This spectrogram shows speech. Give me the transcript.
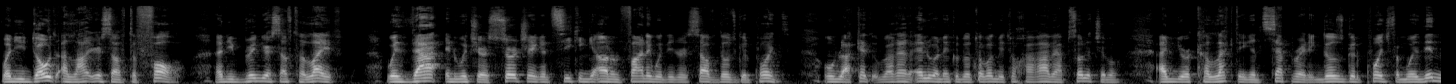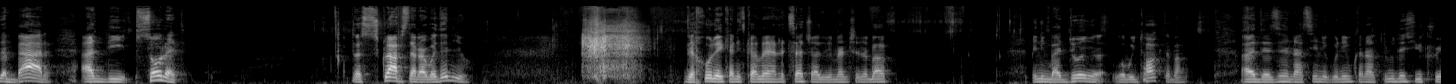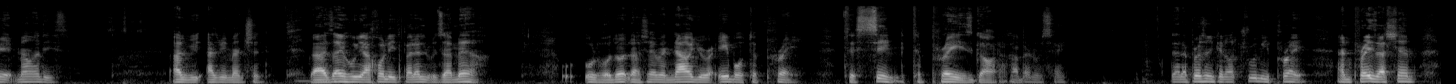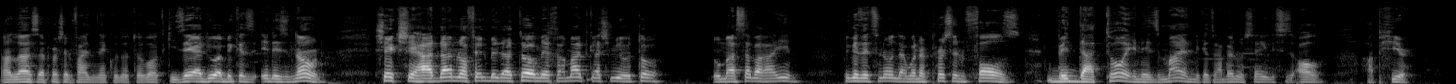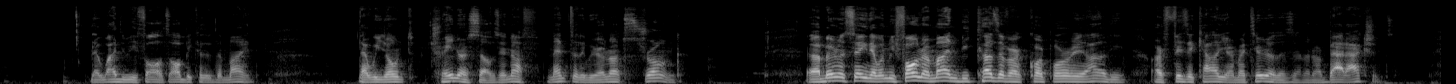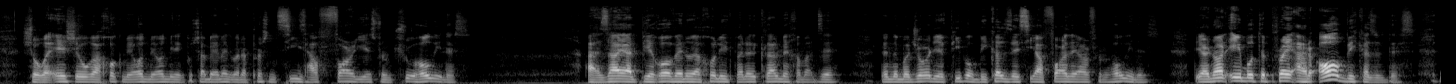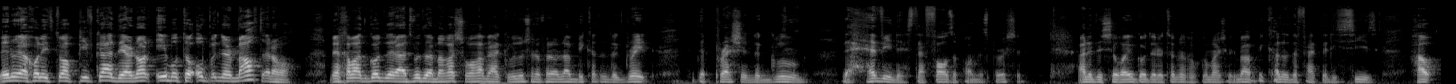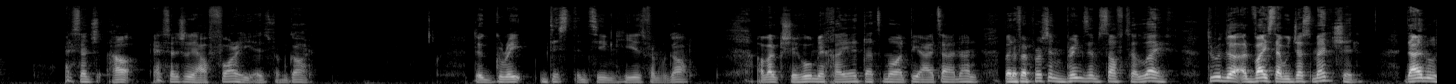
when you don't allow yourself to fall and you bring yourself to life with that in which you're searching and seeking out and finding within yourself those good points. And you're collecting and separating those good points from within the bad and the psolet, the scraps that are within you. Etc. as we mentioned above. Meaning by doing what we talked about. Through this you create melodies as we, as we mentioned. And now you're able to pray, to sing, to praise God, Rabban was saying. That a person cannot truly pray and praise Hashem unless a person finds Nekudot Tovot. Because it is known because it's known that when a person falls bidato in his mind, because Rabban was saying this is all up here. That why do we fall? It's all because of the mind that we don't train ourselves enough. Mentally, we are not strong. Rabbeinu uh, is saying that when we fall in our mind because of our corporeality, our physicality, our materialism, and our bad actions, when a person sees how far he is from true holiness, then the majority of people, because they see how far they are from holiness, they are not able to pray at all because of this. They are not able to open their mouth at all. Because of the great depression, the gloom, the heaviness that falls upon this person. Because of the fact that he sees how essentially how essentially how far he is from God. The great distancing he is from God. But if a person brings himself to life through the advice that we just mentioned, meaning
